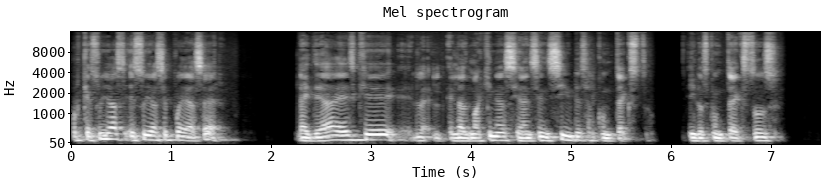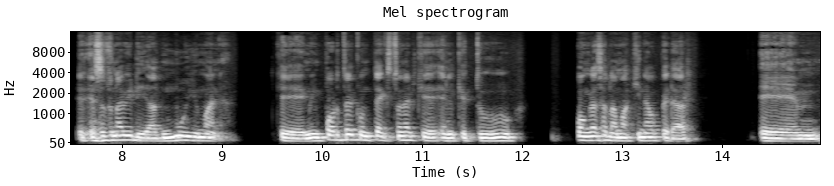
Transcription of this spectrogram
porque eso ya, eso ya se puede hacer. La idea es que las máquinas sean sensibles al contexto y los contextos, e, esa es una habilidad muy humana, que no importa el contexto en el que, en el que tú pongas a la máquina a operar, eh,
